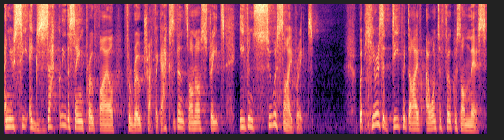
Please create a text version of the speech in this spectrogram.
And you see exactly the same profile for road traffic accidents on our streets, even suicide rates. But here is a deeper dive. I want to focus on this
